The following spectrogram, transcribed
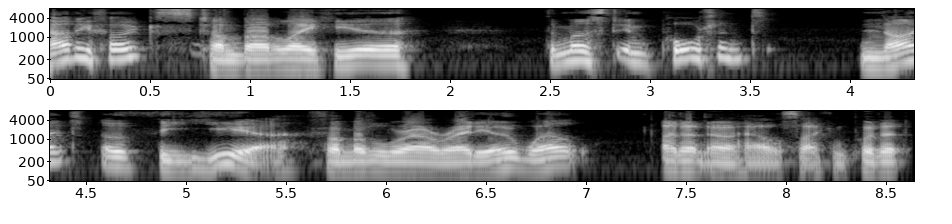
Howdy, folks. Tom Barbalet here. The most important night of the year for Model Rail Radio. Well, I don't know how else I can put it.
